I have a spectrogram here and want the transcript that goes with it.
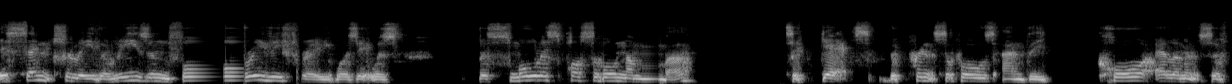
essentially the reason for 3v3 was it was the smallest possible number to get the principles and the core elements of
